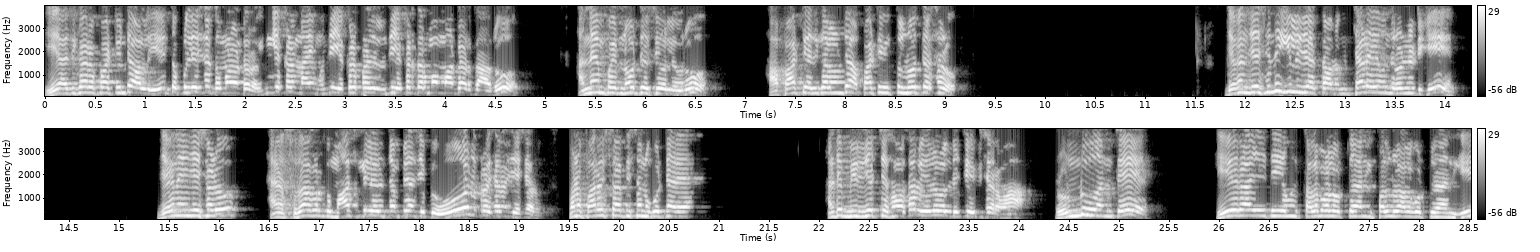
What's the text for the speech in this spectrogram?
ఏ అధికార పార్టీ ఉంటే వాళ్ళు ఏం తప్పులు చేసినా గమనం ఉంటారు. ఇంకెక్కడ న్యాయం ఉంది ఎక్కడ ప్రజలు ఉంది ఎక్కడ ధర్మం మాట్లాడుతున్నారు? అన్యాయం పైన నోటు తెసేవాళ్ళు ఎవరు? ఆ పార్టీ అధికారం ఉంటే ఆ పార్టీ వ్యక్తులు నోటు తెస్తారు జగన్ చేసింది వీళ్ళు చేస్తారు తేడా ఏముంది రెండింటికి? జగన్ ఏం చేశాడు? ఆయన సుధాకర్కు మాస్క్ లేదని చంపినని చెప్పి ఓడి ప్రచారం చేశారు. మన ఫారెస్ట్ ఆఫీసర్ను కొట్టినారే. అంటే మీరు తెచ్చే సంవత్సరం ఏదో వాళ్ళు తెచ్చి ఇప్పించారమ్మా రెండు అంతే. ఏ రాయి అయితే ఏముంది? తలబలు కొట్టుకోవడానికి పళ్ళు రాళ్ళు కొట్టుకోవడానికి.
